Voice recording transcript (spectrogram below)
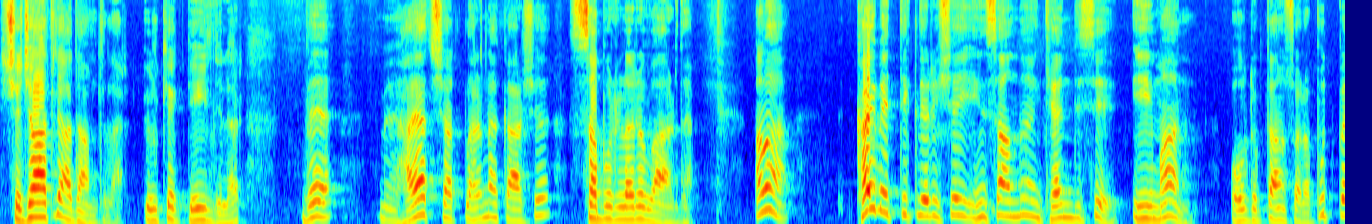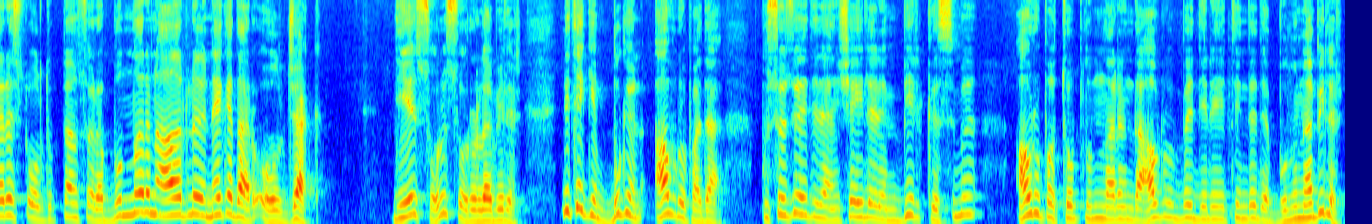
Şecaatli adamdılar, ürkek değildiler ve e, hayat şartlarına karşı sabırları vardı. Ama kaybettikleri şey insanlığın kendisi, iman olduktan sonra, putperest olduktan sonra bunların ağırlığı ne kadar olacak diye soru sorulabilir. Nitekim bugün Avrupa'da bu sözü edilen şeylerin bir kısmı Avrupa toplumlarında, Avrupa medeniyetinde de bulunabilir.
